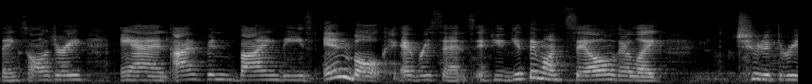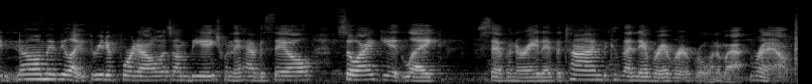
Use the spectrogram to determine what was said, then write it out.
Thanks, Audrey. And I've been buying these in bulk ever since. If you get them on sale, they're like two to three, no, maybe like three to four dollars on BH when they have a sale. So I get like seven or eight at the time because I never ever ever want to run out.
